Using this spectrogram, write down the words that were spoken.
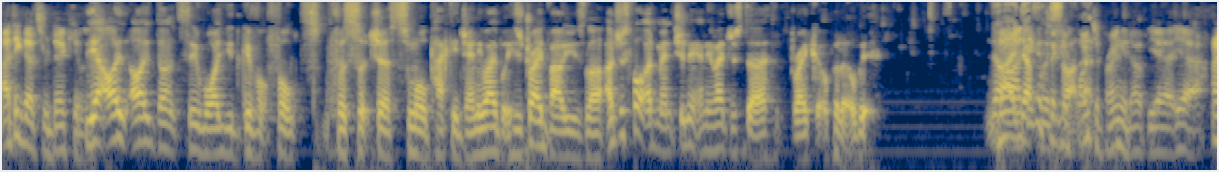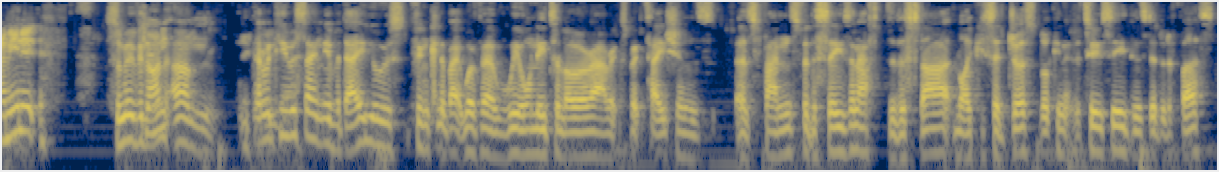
I think that's ridiculous. Yeah, I, I don't see why you'd give up Fultz for such a small package anyway, but his trade value is low. I just thought I'd mention it anyway, just to break it up a little bit. No, no I, I definitely think it's a good point that. to bring it up. Yeah, yeah. I mean, it. So moving on, um, Derek, you were saying the other day you were thinking about whether we all need to lower our expectations as fans for the season after the start. Like you said, just looking at the two seed instead of the first.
